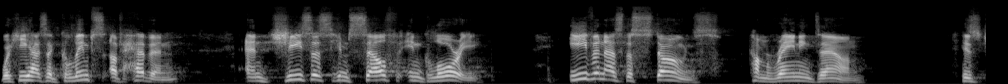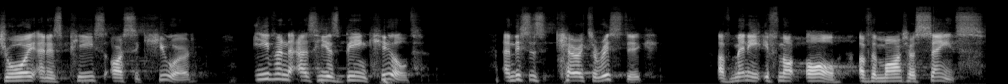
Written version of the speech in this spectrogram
where he has a glimpse of heaven and Jesus himself in glory, even as the stones come raining down. His joy and his peace are secured, even as he is being killed. And this is characteristic of many, if not all, of the martyr saints.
